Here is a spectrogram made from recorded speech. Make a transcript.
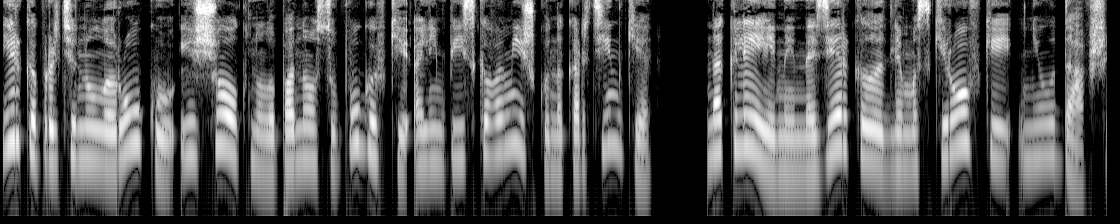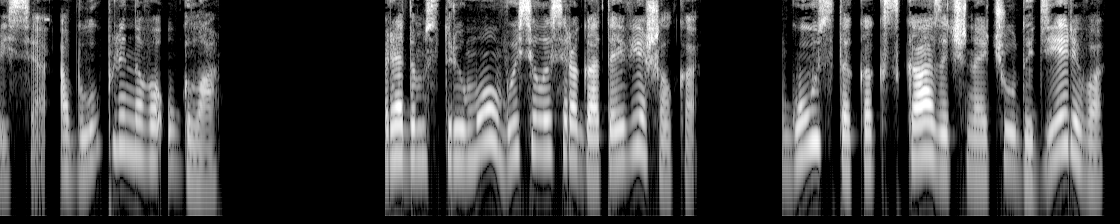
Ирка протянула руку и щелкнула по носу пуговки олимпийского мишку на картинке, наклеенный на зеркало для маскировки неудавшейся, облупленного угла. Рядом с трюмо высилась рогатая вешалка. Густо, как сказочное чудо дерева,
